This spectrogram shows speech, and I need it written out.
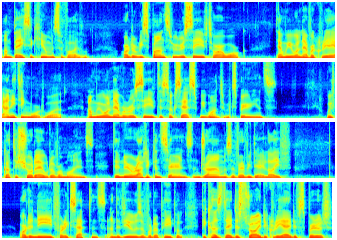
on basic human survival or the response we receive to our work, then we will never create anything worthwhile and we will never receive the success we want to experience. We've got to shut out of our minds the neurotic concerns and dramas of everyday life or the need for acceptance and the views of other people because they destroy the creative spirit.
